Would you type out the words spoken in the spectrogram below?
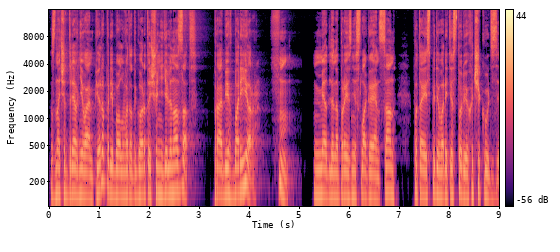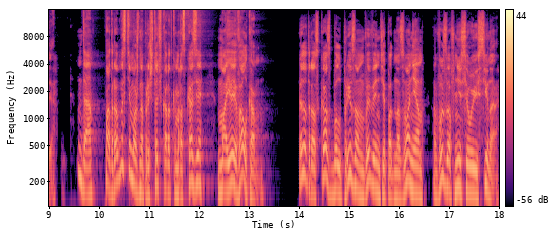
Значит, древний вампир прибыл в этот город еще неделю назад, пробив барьер. Хм», – медленно произнесла Гаэн-сан, пытаясь переварить историю Хачикудзи. «Да, подробности можно прочитать в коротком рассказе «Моё и Велкам». Этот рассказ был призом в ивенте под названием «Вызов Нисио Исина»,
